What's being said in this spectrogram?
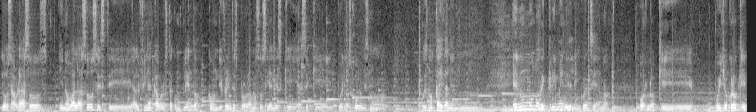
los abrazos y no balazos este al fin y al cabo lo está cumpliendo con diferentes programas sociales que hace que pues los jóvenes no pues no caigan en un en un mundo de crimen y delincuencia no por lo que pues yo creo que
